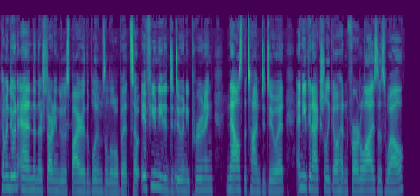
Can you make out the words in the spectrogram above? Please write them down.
coming to an end and they're starting to aspire the blooms a little bit. So if you needed to do any pruning, now's the time to do it. And you can actually go ahead and fertilize as well.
